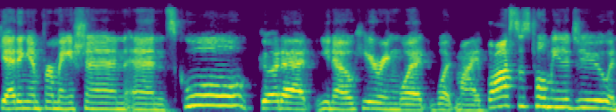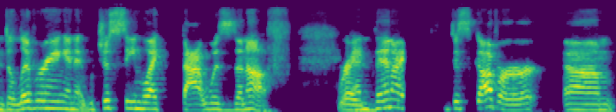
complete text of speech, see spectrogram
getting information in school good at you know hearing what what my bosses told me to do and delivering and it just seemed like that was enough right and then i discover um,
